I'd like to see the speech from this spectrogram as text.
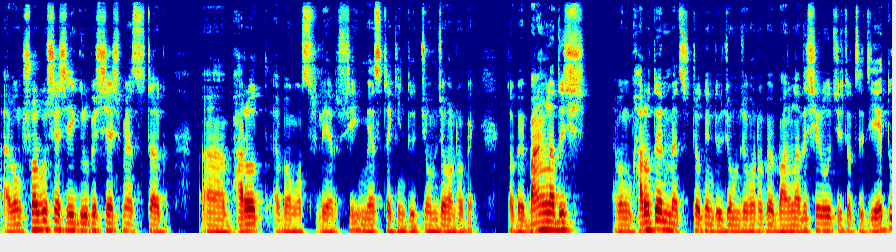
এবং সর্বশেষ এই গ্রুপের শেষ ম্যাচটা ভারত এবং অস্ট্রেলিয়ার সেই ম্যাচটা কিন্তু জমজমাট হবে। তবে বাংলাদেশ এবং ভারতের ম্যাচটাও কিন্তু জমজমাট হবে। বাংলাদেশের উচিত হচ্ছে যেহেতু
